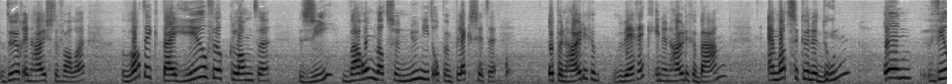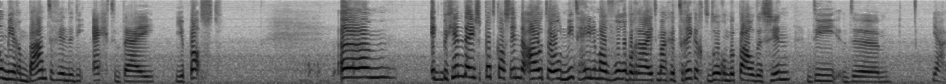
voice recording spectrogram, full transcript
deur in huis te vallen. Wat ik bij heel veel klanten zie waarom dat ze nu niet op hun plek zitten op hun huidige werk, in hun huidige baan. En wat ze kunnen doen om veel meer een baan te vinden die echt bij je past. Um, ik begin deze podcast in de auto niet helemaal voorbereid, maar getriggerd door een bepaalde zin die de, ja,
